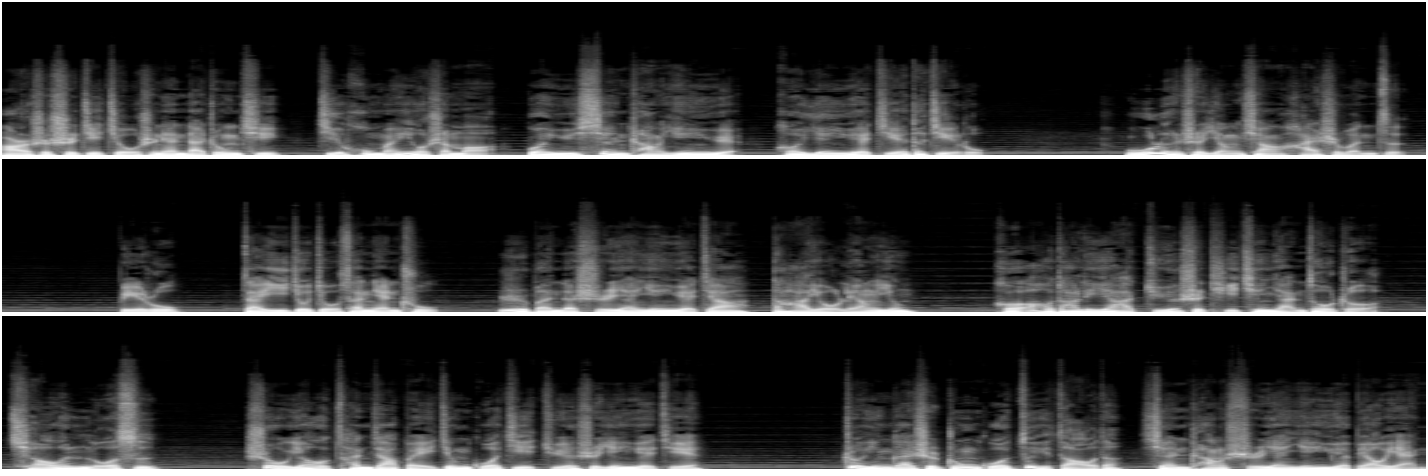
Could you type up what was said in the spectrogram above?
二十世纪九十年代中期，几乎没有什么关于现场音乐和音乐节的记录，无论是影像还是文字。比如，在一九九三年初。日本的实验音乐家大有良英，和澳大利亚爵士提琴演奏者乔恩·罗斯，受邀参加北京国际爵士音乐节。这应该是中国最早的现场实验音乐表演，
